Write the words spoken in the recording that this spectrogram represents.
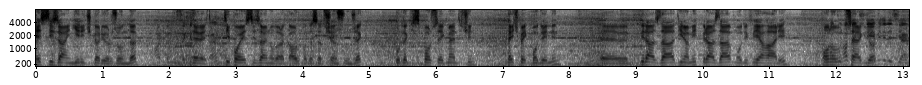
e, S-Design yeni çıkarıyoruz onu da. Arkamızdaki Evet, zaten. Tipo S Design olarak Avrupa'da satışa sunulacak. Buradaki spor segment için hatchback modelinin e, biraz daha dinamik, biraz daha modifiye hali. Onu Hatta sergiliyor. diyebiliriz yani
